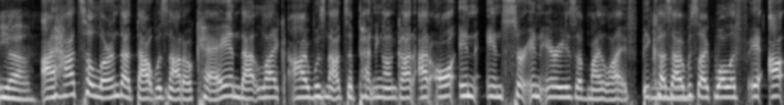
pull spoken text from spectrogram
Yeah. I had to learn that that was not okay and that like I was not depending on God at all in in certain areas of my life because I Mhm. was like, well, if it, I'll,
